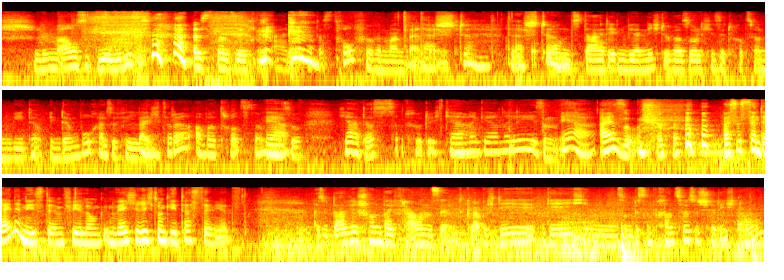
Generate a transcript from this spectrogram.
schlimm ausgeht, ist tatsächlich eine Katastrophe, wenn man dran das denkt. Das stimmt, das stimmt. Und da reden wir nicht über solche Situationen wie in dem Buch, also viel leichtere, aber trotzdem, ja. also ja, das würde ich gerne, ja. gerne lesen. Ja, also, was ist denn deine nächste Empfehlung? In welche Richtung geht das denn jetzt? Also da wir schon bei Frauen sind, glaube ich, gehe ich in so ein bisschen französische Richtung.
